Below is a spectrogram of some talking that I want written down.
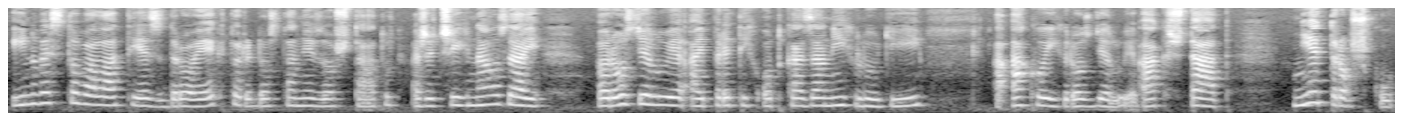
investovala tie zdroje, ktoré dostane zo štátu a že či ich naozaj rozdeľuje aj pre tých odkazaných ľudí a ako ich rozdeľuje. Ak štát nie trošku,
